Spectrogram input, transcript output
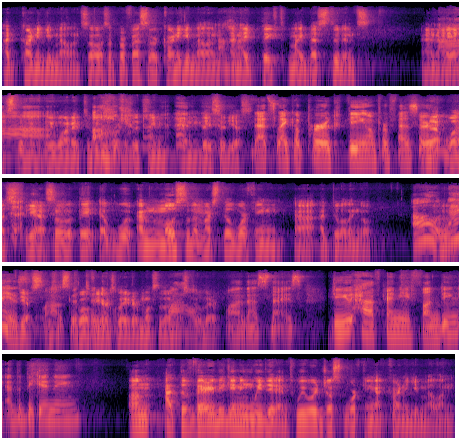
at Carnegie Mellon. So I was a professor at Carnegie Mellon, and I picked my best students, and I asked them if they wanted to be part of the team, and they said yes. That's like a perk being a professor. That was yeah. So uh, w- I mean, most of them are still working uh, at Duolingo. oh, nice. yes, wow, this is 12 years know. later. Most of them wow. are still there. Wow, that's nice. Do you have any funding at the beginning? Um, at the very beginning, we didn't. We were just working at Carnegie Mellon.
